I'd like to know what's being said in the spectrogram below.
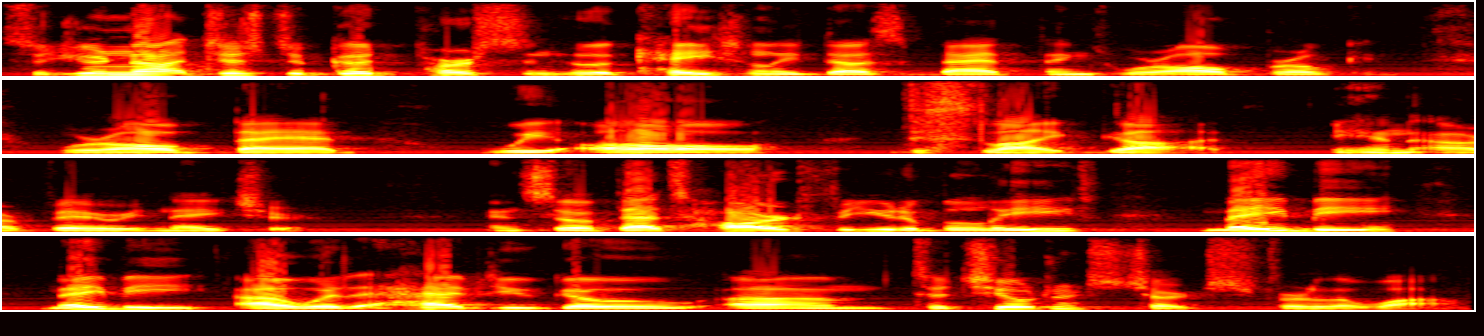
So you're not just a good person who occasionally does bad things. We're all broken. We're all bad. We all dislike God in our very nature. And so if that's hard for you to believe, maybe maybe I would have you go um, to children's church for a little while.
